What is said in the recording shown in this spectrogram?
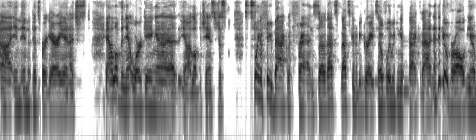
uh, in in the Pittsburgh area, and I just yeah, I love the networking, and I you know I love the chance to just sling a few back with friends. So that's that's going to be great. So hopefully we can get back to that. And I think overall, you know,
